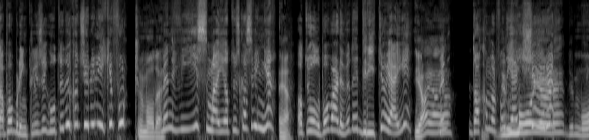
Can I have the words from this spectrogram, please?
deg på blinklyset i god tid. Du kan kjøre like fort. Du må. Men vis meg at du skal svinge. Ja. At du holder på å hvelve, det driter jo jeg i. Ja, ja, ja. Men da kan i hvert fall jeg må kjøre. gjøre det. Du må.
